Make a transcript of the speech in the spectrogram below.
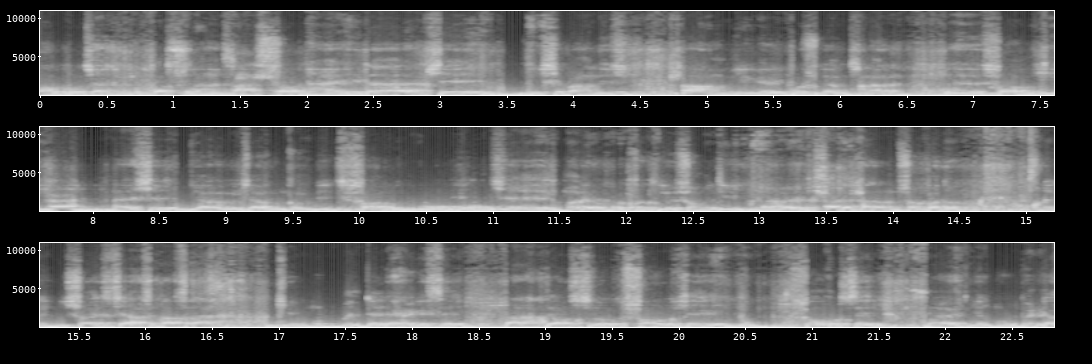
অপপ্রচার। হ্যাঁ এটা সে সে বাংলাদেশ আওয়ামী লীগের পরশুরাম থানার সভাপতি। হ্যাঁ, সে পূজা উদযাপন কমিটির সভাপতি। সে তোমার ক্ষত্রিয় সমিতির সাধারণ সম্পাদক। অনেক বিষয় সে আছে। তাছাড়া যে মুভমেন্টে দেখা গেছে তার হাতে অস্ত্র সহ সে শো করছে যে মুভমেন্টটা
